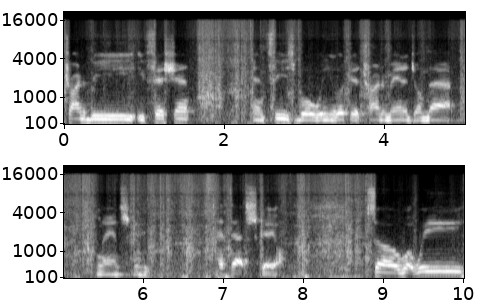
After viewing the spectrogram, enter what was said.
trying to be efficient and feasible when you look at trying to manage on that landscape at that scale. So what we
